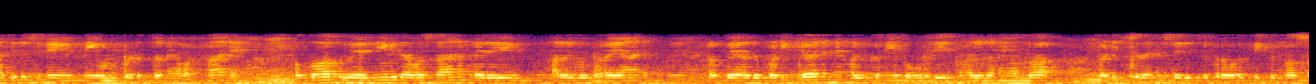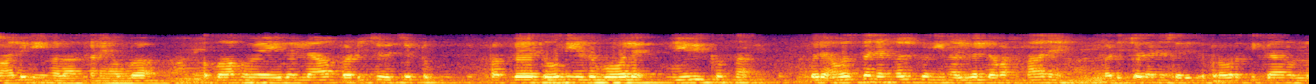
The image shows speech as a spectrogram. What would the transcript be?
മജ്ലിസിനെ നീ ഉൾപ്പെടുത്തണേ റഹ്മാനെ. അള്ളാഹുവെ ജീവിത അവസാനം വരെയും അറിവ് പറയാനും റബ്ബെ അത് പഠിക്കാനും ഞങ്ങൾക്ക് നീ തൗഫീഖ് നൽകണേ അള്ളാ. പഠിച്ചതനുസരിച്ച് പ്രവർത്തിക്കുന്ന സാലിഹീങ്ങളാക്കണേ അള്ളാ. അള്ളാഹുവെ ഇതെല്ലാം പഠിച്ചു വെച്ചിട്ടും റബ്ബെ തോന്നിയതുപോലെ ജീവിക്കുന്ന ഒരു അവസ്ഥ ഞങ്ങൾക്ക് നീ നൽകല്ല. റഹ്മാനെ പഠിച്ചതനുസരിച്ച് പ്രവർത്തിക്കാനുള്ള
